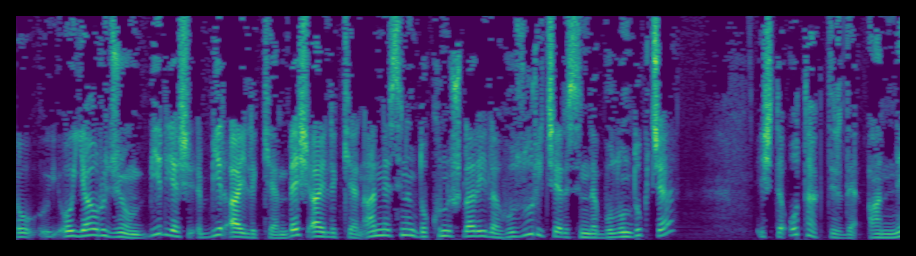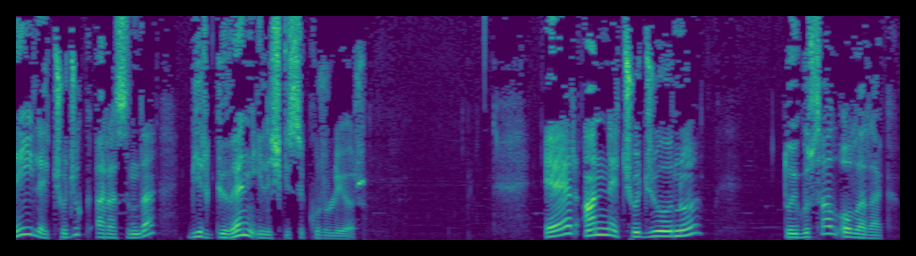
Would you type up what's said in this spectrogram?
o, o yavrucuğum bir, yaş, bir aylıkken, beş aylıkken annesinin dokunuşlarıyla huzur içerisinde bulundukça, işte o takdirde anne ile çocuk arasında bir güven ilişkisi kuruluyor. Eğer anne çocuğunu duygusal olarak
